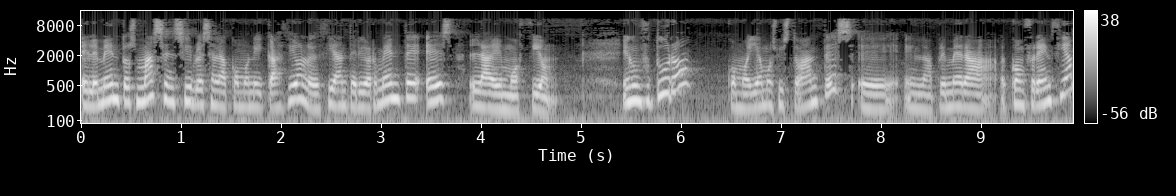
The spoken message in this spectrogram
elementos más sensibles en la comunicación, lo decía anteriormente, es la emoción. En un futuro, como ya hemos visto antes eh, en la primera conferencia,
